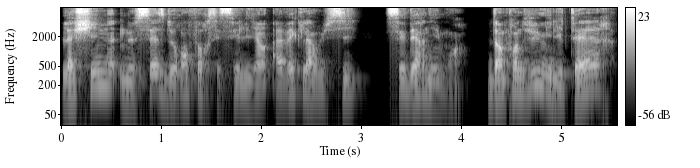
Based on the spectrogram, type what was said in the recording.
la Chine ne cesse de renforcer ses liens avec la Russie ces derniers mois. D'un point de vue militaire,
